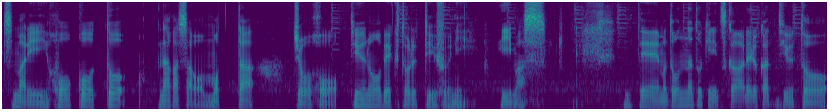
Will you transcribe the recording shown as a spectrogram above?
つまり方向と長さを持った情報っていうのをベクトルっていうふうに言います。で、まあ、どんな時に使われるかっていうと、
